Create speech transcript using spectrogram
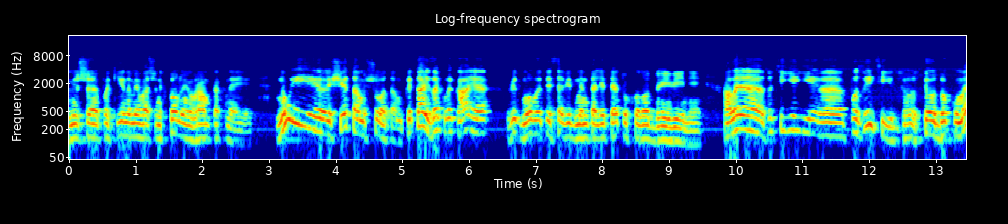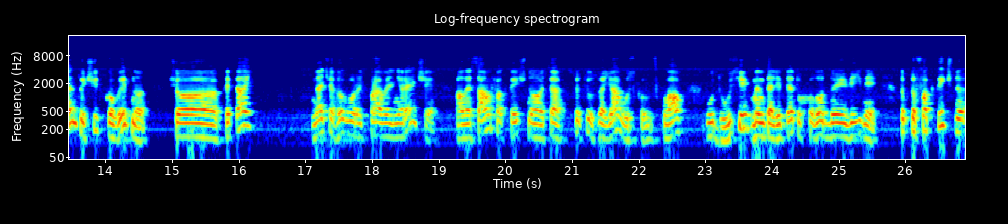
між е, Пекіном і Вашингтоном в рамках неї. Ну і ще там що там? Китай закликає відмовитися від менталітету холодної війни. Але з цієї е, позиції з цього документу чітко видно, що Китай, наче говорить правильні речі, але сам фактично ця цю заяву склав у дусі менталітету холодної війни. Тобто, фактично,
